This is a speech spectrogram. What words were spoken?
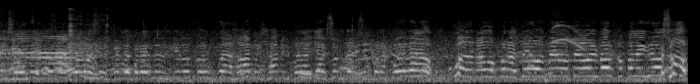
Piso James, James para Jackson, Jackson para Cuadrado, Cuadrado para Teo, Teo, Teo, el barco peligroso.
